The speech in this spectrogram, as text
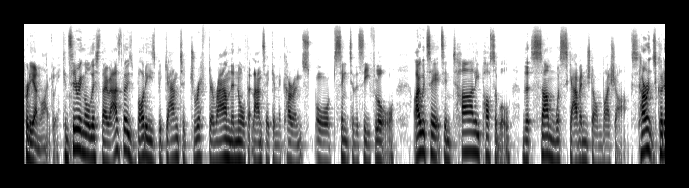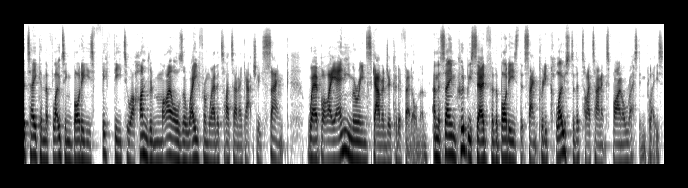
pretty unlikely. Considering all this though, as those bodies began to drift around the North Atlantic in the currents or sink to the sea floor, I would say it's entirely possible that some were scavenged on by sharks. Currents could have taken the floating bodies 50 to 100 miles away from where the Titanic actually sank, whereby any marine scavenger could have fed on them. And the same could be said for the bodies that sank pretty close to the Titanic's final resting place.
